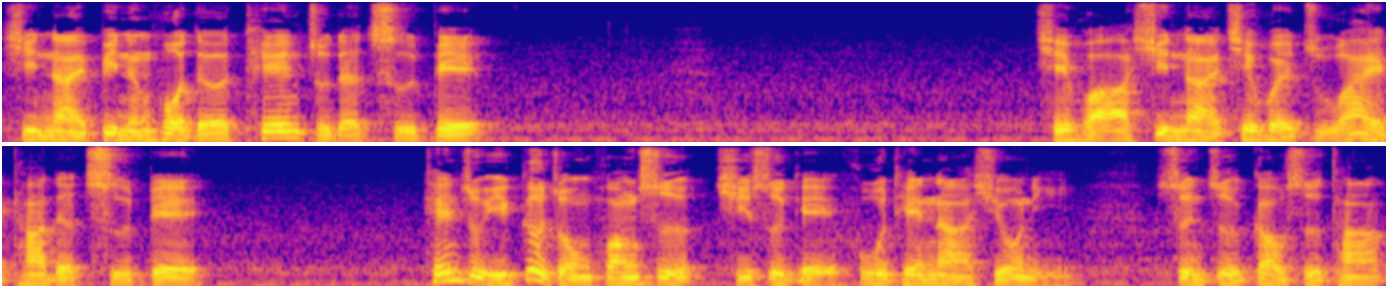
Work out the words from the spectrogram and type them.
信赖必能获得天主的慈悲。缺乏信赖，却会阻碍他的慈悲。天主以各种方式启示给富天娜修女，甚至告诉她：“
